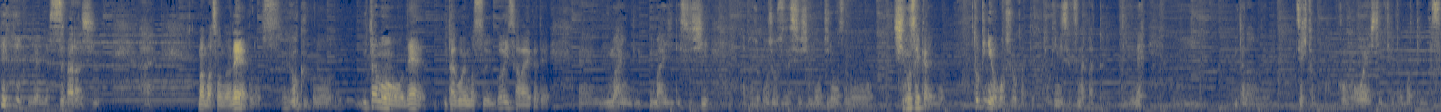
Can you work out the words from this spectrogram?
いやいや素晴らしい。はい。まあまあそんなねこのすごくこの歌もね歌声もすごい爽やかで、えー、うまいんでうまいですしあのお上手ですしもちろんその詩の世界も時に面白かったり時に切なかったりっていうね歌なのでぜひとも今後応援していきたいと思っています、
